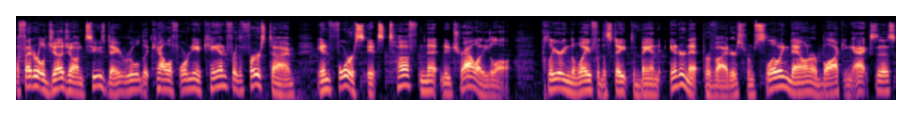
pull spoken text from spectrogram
A federal judge on Tuesday ruled that California can, for the first time, enforce its tough net neutrality law, clearing the way for the state to ban internet providers from slowing down or blocking access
